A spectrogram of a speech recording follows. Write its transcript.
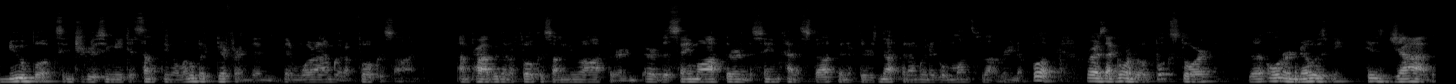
new books introducing me to something a little bit different than than what I'm going to focus on. I'm probably going to focus on new author and, or the same author and the same kind of stuff. And if there's nothing, I'm going to go months without reading a book. Whereas I go into a bookstore, the owner knows me. His job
